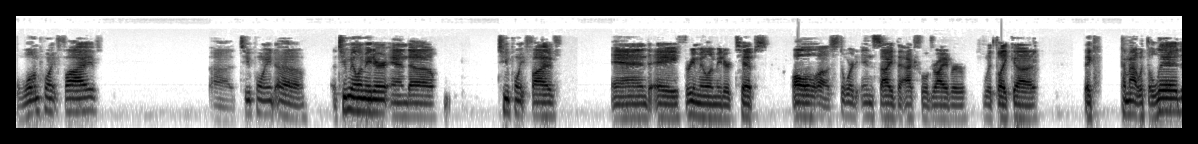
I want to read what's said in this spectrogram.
1.5, uh, 2 point, uh, 2 millimeter and uh, 2.5 and a 3 millimeter tips all uh, stored inside the actual driver with like uh, they come out with the lid.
